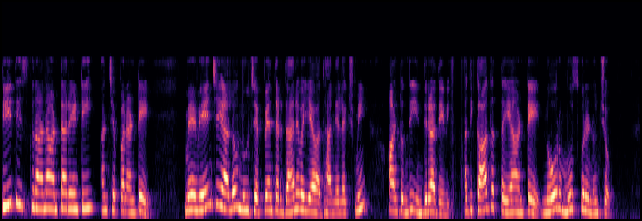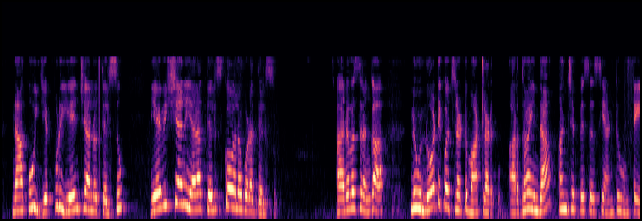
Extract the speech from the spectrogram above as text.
టీ తీసుకురానా అంటారేంటి? అని చెప్పనంటే మేమేం చేయాలో నువ్వు చెప్పేంతటి దానివయ్యావా ధాన్యలక్ష్మి అంటుంది ఇందిరాదేవి. అది కాదత్తయ్య అంటే నోరు మూసుకుని నుంచో. నాకు ఎప్పుడు ఏం చేయాలో తెలుసు. ఏ విషయాన్ని ఎలా తెలుసుకోవాలో కూడా తెలుసు. అనవసరంగా నువ్వు నోటికొచ్చినట్టు మాట్లాడకు. అర్థమైందా? అని చెప్పేసేసి అంటూ ఉంటే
